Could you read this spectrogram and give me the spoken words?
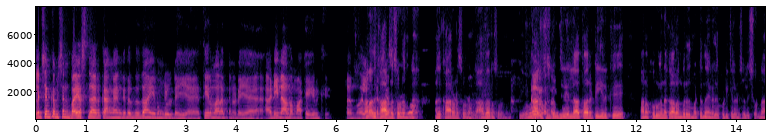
election commission பயஸ்டா இருக்காங்கங்கிறது தான் இவங்களுடைய தீர்மானத்தினுடைய அடிநாதமாக இருக்கு. அது ஆனா அது காரணம் சொல்லணும்ல. அது காரணம் சொல்லணும்ல. ஆதாரம் சொல்லணும். இவங்க எலெக்ஷன். கமிஷன் எல்லா அத்தாரிட்டி இருக்கு. ஆனா குறுகின காலங்கிறது மட்டும்தான் எங்களுக்கு பிடிக்கலன்னு சொல்லி சொன்னா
